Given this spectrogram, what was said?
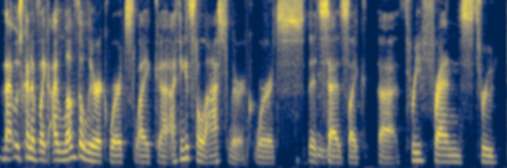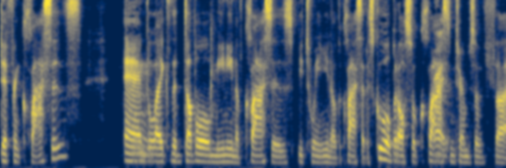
that was kind of like I love the lyric where it's like uh, I think it's the last lyric where it's it Mm. says like uh, three friends through different classes. And Mm. like the double meaning of classes between you know the class at a school, but also class Right. in terms of uh,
